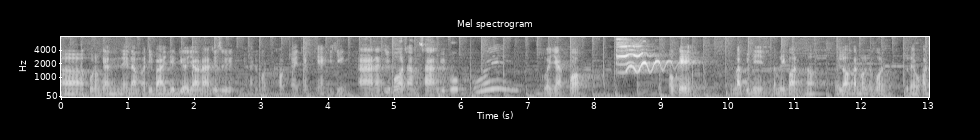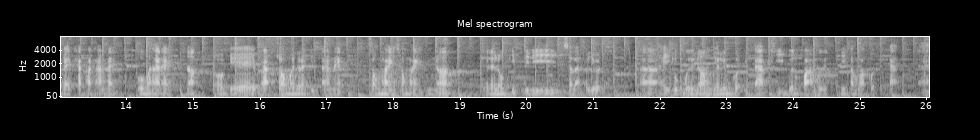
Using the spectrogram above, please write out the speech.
เอ่อผู้ต้องการแนะนำอธิบายยืดเยื้อยาวนานซื่อๆอยากให้ทุกคนเข้าใจแจ่มแจ้งที่จริงห้านาทีบอสทำสร้าง YouTube อุ้ยว่ายากพอโอเคสำหรับคลิปนี้สำหรับนี้ก่อนเนาะ ไปลองกันบ้างทุกคนจะได้ว่าเข้าใจทักมาถามได้โทรมาหาได้เนาะโอเคฝากช่องมาด้วยติดตามเนี่ยช่องใหม่ช่องใหม่เนาะจะได้ลงคลิปดีๆสลับประโยชน์ให้ทุกมือเนาะอย่าลืมกดติดตามที่เบื้องขวามือมีคำว่ากดติดตามอ่า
